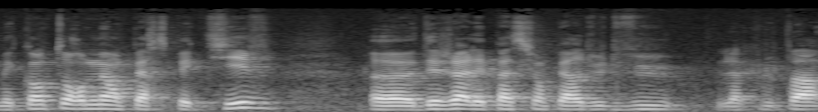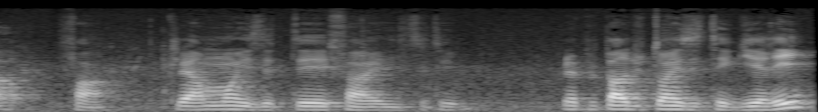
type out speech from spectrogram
mais quand on remet en perspective, euh, déjà les patients perdus de vue, la plupart, enfin clairement ils étaient, ils étaient, la plupart du temps ils étaient guéris,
